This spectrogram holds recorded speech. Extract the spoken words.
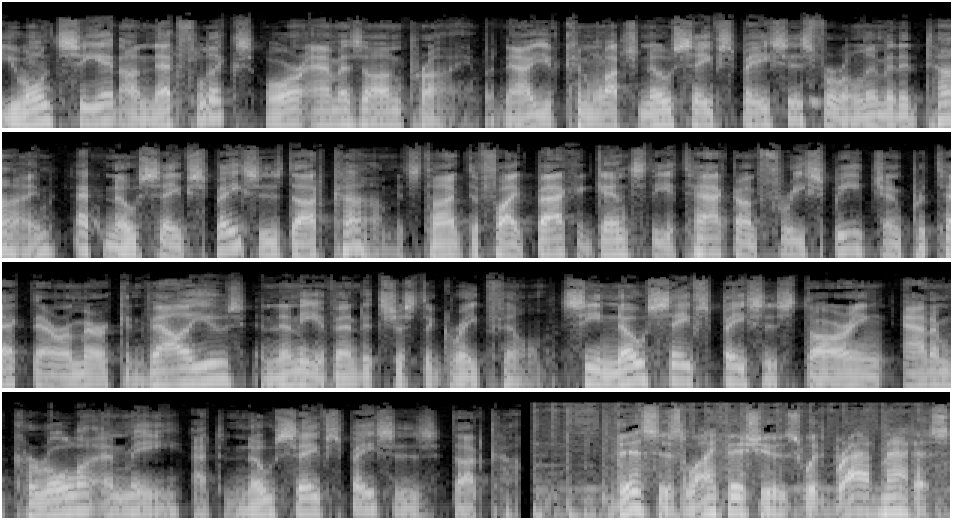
You won't see it on Netflix or Amazon Prime, but now you can watch No Safe Spaces for a limited time at nosafespaces.com. It's time to fight back against the attack on free speech and protect our American values. In any event, it's just a great film. See No Safe Spaces starring Adam Carolla and me at nosafespaces.com. This is Life Issues with Brad Mattes,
